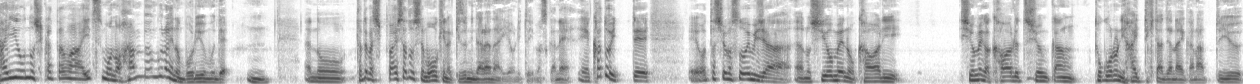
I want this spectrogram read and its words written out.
対応の仕方はいつもの半分ぐらいのボリュームで、うん。あの、例えば失敗したとしても大きな傷にならないようにと言いますかね。えー、かといって、えー、私はそういう意味じゃ、あの、潮目の変わり、潮目が変わる瞬間ところに入ってきたんじゃないかなという、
